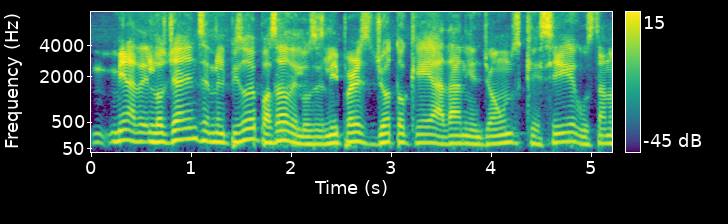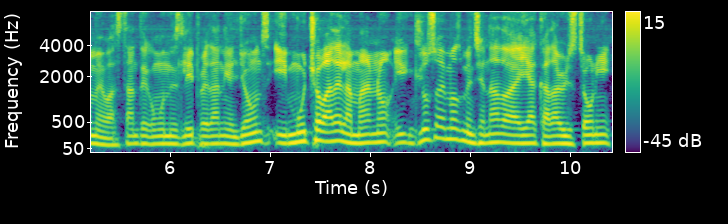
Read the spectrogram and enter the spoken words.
Mira, de los Giants, en el episodio pasado de los Sleepers, yo toqué a Daniel Jones, que sigue gustándome bastante como un sleeper Daniel Jones, y mucho va de la mano. Incluso hemos mencionado ahí a Kadarius Tony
